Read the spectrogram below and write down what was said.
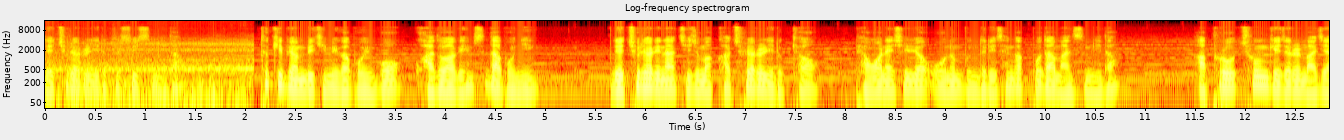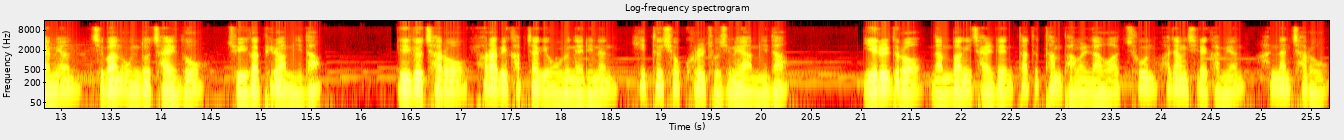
뇌출혈을 일으킬 수 있습니다. 특히 변비 기미가 보이고 과도하게 힘쓰다 보니 뇌출혈이나 지주막하 출혈을 일으켜 병원에 실려 오는 분들이 생각보다 많습니다. 앞으로 추운 계절을 맞이하면 집안 온도 차에도 주의가 필요합니다. 일교차로 혈압이 갑자기 오르내리는 히트 쇼크를 조심해야 합니다. 예를 들어 난방이 잘 된 따뜻한 방을 나와 추운 화장실에 가면 한난차로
